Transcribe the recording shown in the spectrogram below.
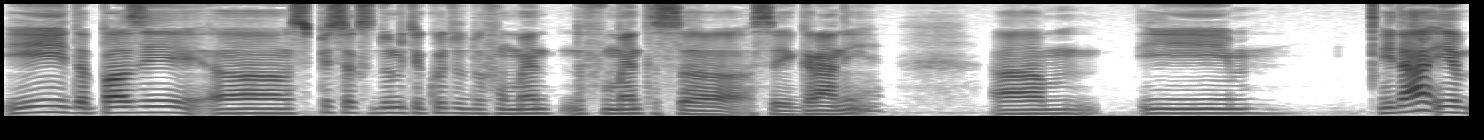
и да пази а, списък с думите, които до момент, в момента са, са играни. А, и и да, и,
